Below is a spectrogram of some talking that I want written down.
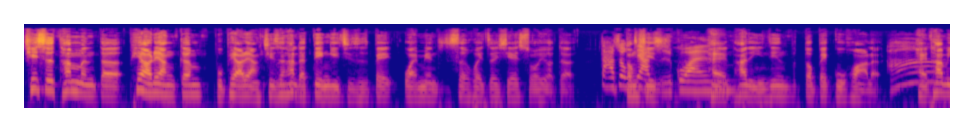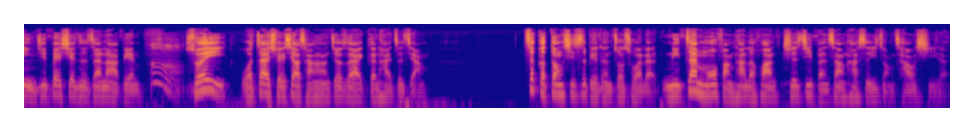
其实他们的漂亮跟不漂亮，其实它的定义其实被外面社会这些所有的大众价值观，嘿，他已经都被固化了啊，嘿，他们已经被限制在那边。嗯，所以我在学校常常就在跟孩子讲，这个东西是别人做出来的，你在模仿他的话，其实基本上它是一种抄袭的。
